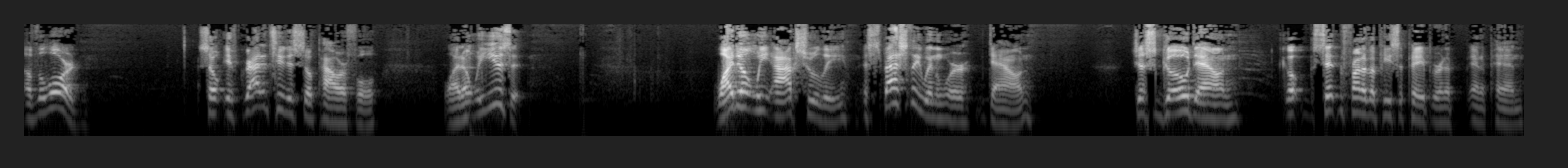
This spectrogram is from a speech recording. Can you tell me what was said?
of the Lord. So, if gratitude is so powerful, why don't we use it? Why don't we actually, especially when we're down, just go down, go sit in front of a piece of paper and a, and a pen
